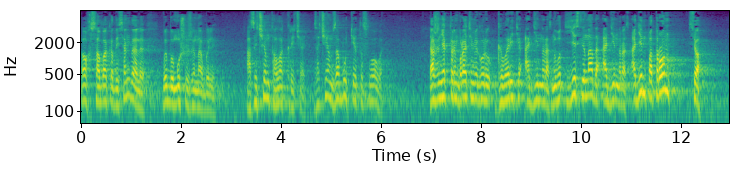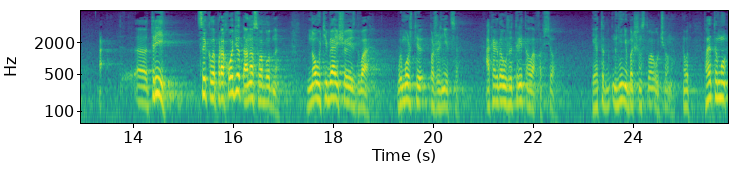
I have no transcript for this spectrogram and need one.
Ох, собака десян дали, вы бы муж и жена были. А зачем талак кричать? Зачем? Забудьте это слово. Даже некоторым братьям я говорю, говорите один раз. Ну вот если надо, один раз. Один патрон, все. А, э, три цикла проходят, она свободна. Но у тебя еще есть два. Вы можете пожениться. А когда уже три талаха, все. И это мнение большинства ученых. Вот. Поэтому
